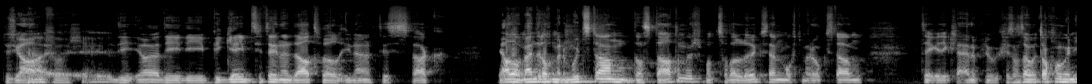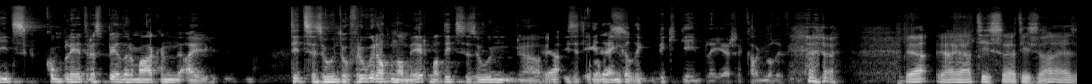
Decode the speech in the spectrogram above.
Dus ja, ja, die, ja die, die big game zit er inderdaad wel in. Hè. Het is vaak ja, op het moment dat er moet staan, dan staat hem er. Maar het zou wel leuk zijn mocht hem er ook staan tegen die kleine ploegjes. Dan zouden we toch nog een iets completere speler maken. Dit seizoen toch. Vroeger had hem dan meer, maar dit seizoen ja, ja, is het eerder enkel de big game player. Dat kan ik wel even Ja, ja, ja, het is, het is wel. Hè.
